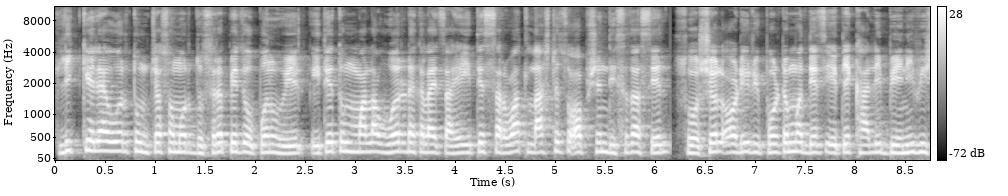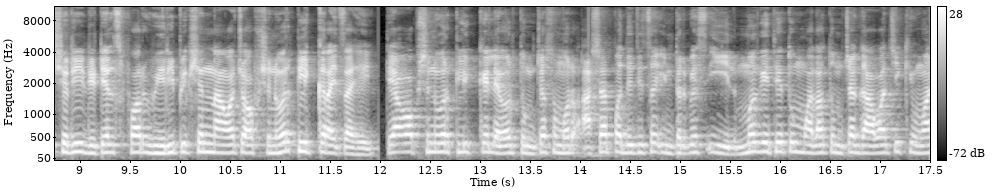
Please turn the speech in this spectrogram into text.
क्लिक केल्यावर तुमच्यासमोर दुसरं पेज ओपन होईल. इथे तुम्हाला वर ढकलायचं आहे. इथे सर्वात लास्टचं ऑप्शन दिसत असेल सोशल ऑडी रिपोर्टमध्येच येथे खाली बेनिफिशरी डिटेल्स फॉर व्हेरिफिकेशन नावाच्या ऑप्शनवर क्लिक करायचं आहे. त्या ऑप्शनवर क्लिक केल्यावर तुमच्यासमोर अशा पद्धतीचं इंटरफेस येईल. मग येथे तुम्हाला तुमच्या गावाची किंवा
